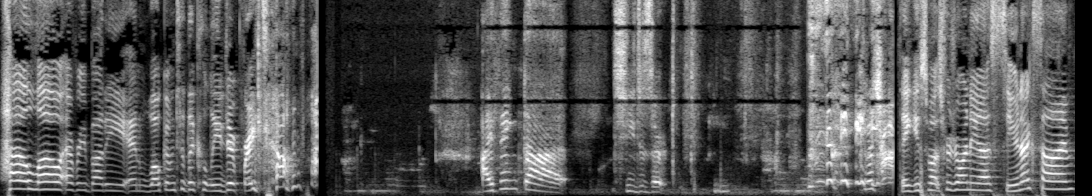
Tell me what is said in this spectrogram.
Hello, everybody, and welcome to the Collegiate Breakdown. I think that she deserved. Thank you so much for joining us. See you next time.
